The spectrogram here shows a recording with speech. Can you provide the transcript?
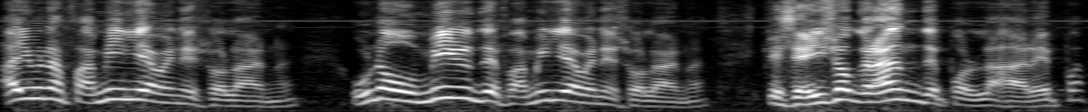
hay una familia venezolana, una humilde familia venezolana, que se hizo grande por las arepas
